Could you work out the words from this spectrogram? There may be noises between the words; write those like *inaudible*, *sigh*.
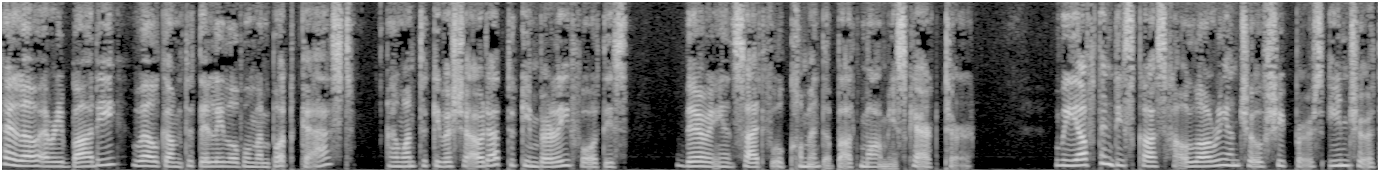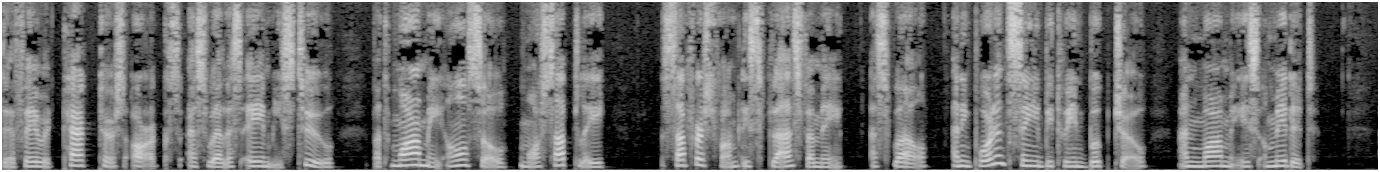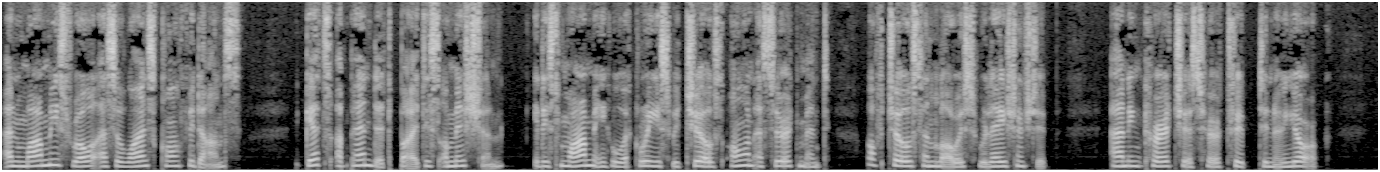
Hello, everybody. Welcome to the Little Woman podcast. I want to give a shout out to Kimberly for this very insightful comment about Marmee's character. We often discuss how Laurie and Jo shippers injure their favorite characters' arcs as well as Amy's too, but Marmee also, more subtly, suffers from this blasphemy as well. An important scene between Book Jo and Marmee is omitted, and Marmee's role as a wise confidant gets appended by this omission. It is Marmee who agrees with Jo's own assertment of Jo's and Laurie's relationship and encourages her trip to New York.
